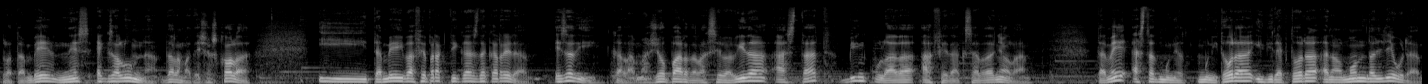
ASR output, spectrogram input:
però també n'és exalumna de la mateixa escola i també hi va fer pràctiques de carrera, és a dir, que la major part de la seva vida ha estat vinculada a FEDAC Cerdanyola. També ha estat moni- monitora i directora en el món del lleure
